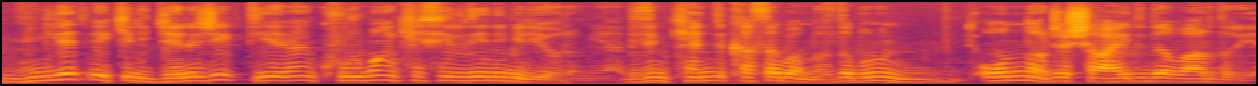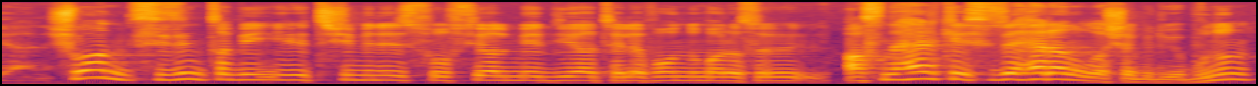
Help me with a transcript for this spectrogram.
milletvekili gelecek diye ben kurban kesildiğini biliyorum ya. Bizim kendi kasabamızda bunun onlarca şahidi de vardır yani. Şu an sizin tabii iletişiminiz, sosyal medya, telefon numarası aslında herkes size her an ulaşabiliyor. Bunun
